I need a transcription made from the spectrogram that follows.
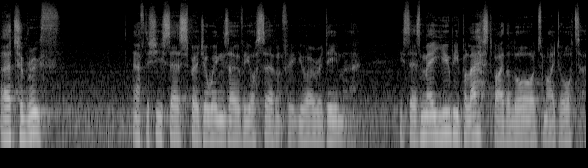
uh, to Ruth after she says, Spread your wings over your servant, for you are a redeemer. He says, May you be blessed by the Lord, my daughter.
